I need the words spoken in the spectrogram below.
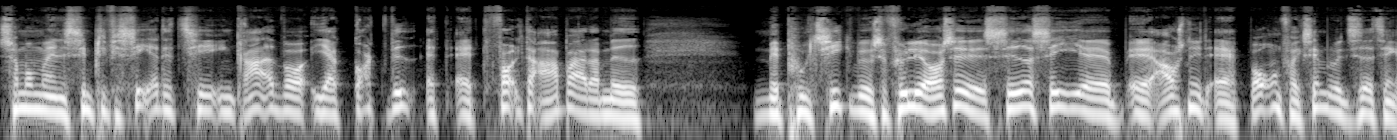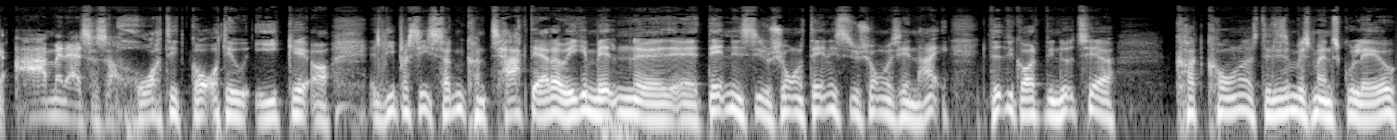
så må man simplificere det til en grad, hvor jeg godt ved, at, at folk, der arbejder med, med politik, vil jo selvfølgelig også sidde og se øh, øh afsnit af Borgen, for eksempel, hvor de sidder og tænker, ah, men altså, så hurtigt går det jo ikke, og lige præcis sådan kontakt er der jo ikke mellem øh, øh den institution og den institution, hvor siger, nej, det ved vi godt, vi er nødt til at cut corners. Det er ligesom, hvis man skulle lave...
